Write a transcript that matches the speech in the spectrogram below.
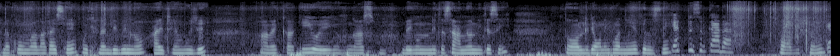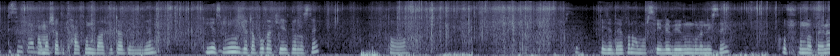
এখানে কুমড়া লাগাইছে ওইখানে বিভিন্ন আইটেম বুঝে আরেক কাকি ওই গাছ বেগুন নিতেছে আমিও নিতেছি। তো অলরেডি অনেকগুলো নিয়ে ফেলছি। তো অবশ্যই আমার সাথে থাকুন বাকিটা দেখবেন। ঠিক আছে যেটা পোকা খেয়ে ফেলেছে। তো এই যে দেখুন আমার ছেলে বেগুনগুলো নিছে। খুব সুন্দর তাই না?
